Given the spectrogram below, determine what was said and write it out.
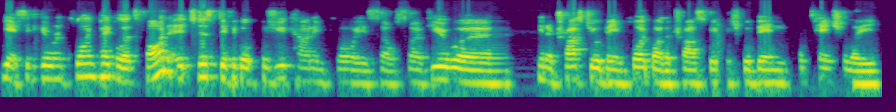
yes, if you're employing people, it's fine. It's just difficult because you can't employ yourself. So if you were in a trust, you would be employed by the trust, which would then potentially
